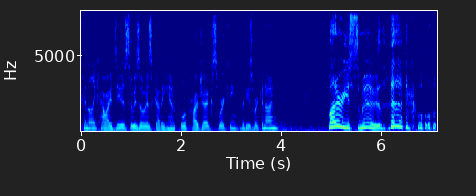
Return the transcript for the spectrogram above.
kind of like how I do, so he's always got a handful of projects working that he's working on. Buttery smooth. cool.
